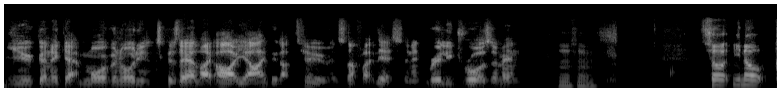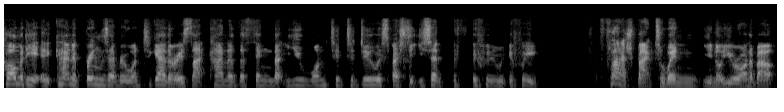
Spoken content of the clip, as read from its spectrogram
you're gonna get more of an audience because they're like, oh yeah, I do that too, and stuff like this, and it really draws them in. Mm-hmm. So you know, comedy it kind of brings everyone together. Is that kind of the thing that you wanted to do? Especially you said if, if we if we flashback to when you know you were on about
